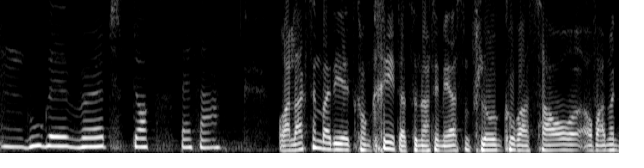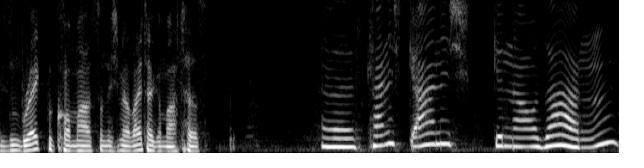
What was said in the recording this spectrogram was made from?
ein Google Word Doc besser. Woran lag es denn bei dir jetzt konkret, dass du nach dem ersten Flow in Curacao auf einmal diesen Break bekommen hast und nicht mehr weitergemacht hast? Äh, das kann ich gar nicht genau sagen.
